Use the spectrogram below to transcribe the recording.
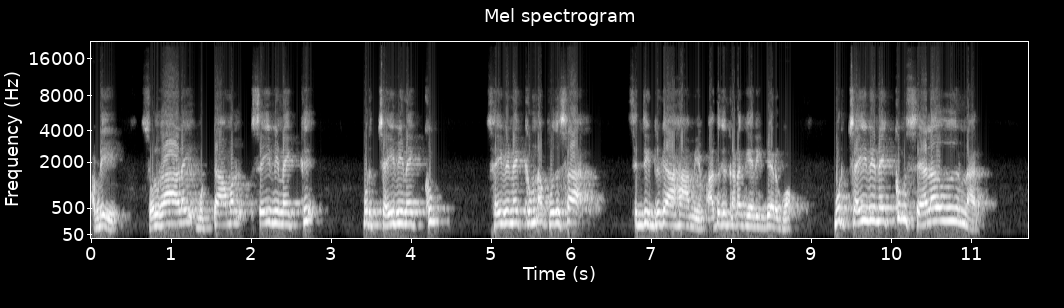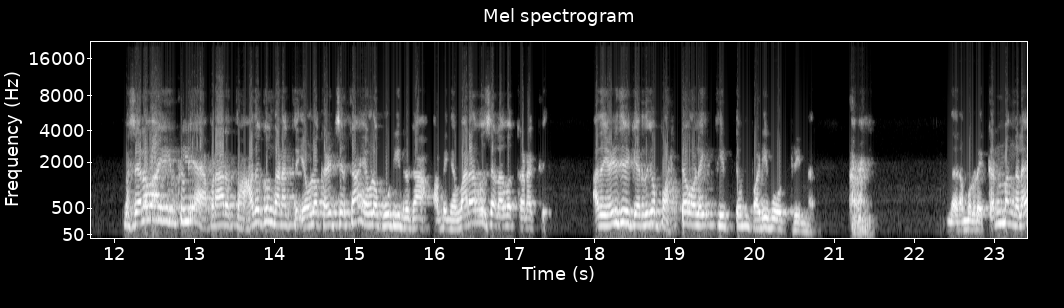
அப்படி சொல்காலை முட்டாமல் செய்வினைக்கு ஒரு செய்வினைக்கும் செய்வினைக்கும்னா புதுசா செஞ்சுக்கிட்டு இருக்க ஆகாமியம் அதுக்கு கணக்கு ஏறிக்கிட்டே இருக்கும். முற்செய்வினைக்கும் செலவுன்னார். இப்போ செலவாகி இருக்கு இல்லையா? பிராரத்தம் அதுக்கும் கணக்கு. எவ்வளவு கழிச்சிருக்கான் எவ்வளவு கூட்டிட்டு இருக்கான் அப்படிங்க வரவு செலவு கணக்கு. அதை எழுதி வைக்கிறதுக்கு பட்டோலை தீட்டும் படி போற்றினர். இந்த நம்மளுடைய கண்மங்களை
